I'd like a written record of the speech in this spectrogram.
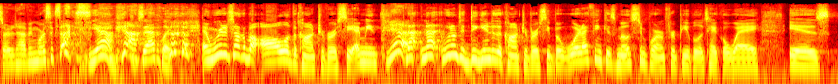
started having more success. Yeah, yeah. exactly. And we're going to talk about all of the controversy. I mean, Yeah. not, not we don't have to dig into the controversy, but what I think is most important for people to take away is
